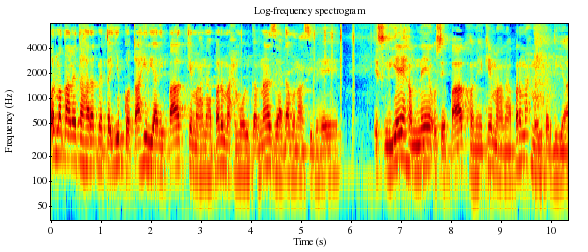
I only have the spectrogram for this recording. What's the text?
और मकाम तहारत में तयब को ताहिर यानी पाक के माना पर महमूल करना ज़्यादा मुनासिब है। इसलिए हमने उसे पाक होने के माना पर महमूल कर दिया।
